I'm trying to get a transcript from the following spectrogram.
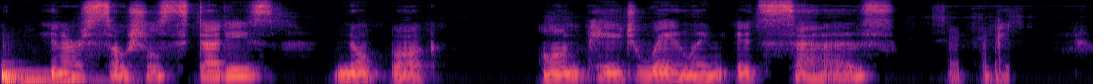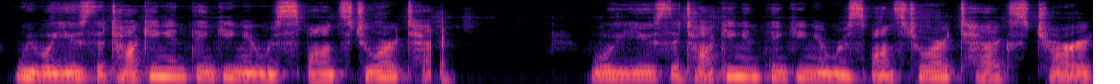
In our social studies notebook on page Whaling, it says, we will use the talking and thinking in response to our text. We'll use the talking and thinking in response to our text chart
